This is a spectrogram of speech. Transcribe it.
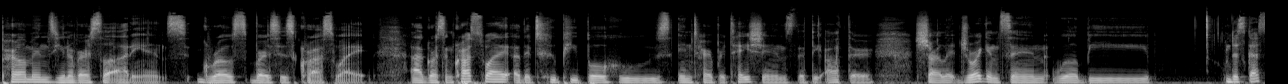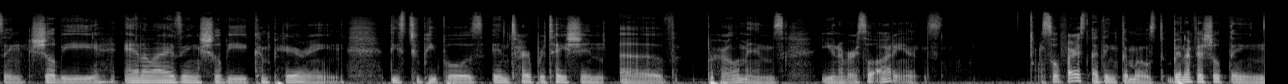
Perelman's Universal Audience Gross versus Crosswhite. Uh, Gross and Crosswhite are the two people whose interpretations that the author, Charlotte Jorgensen, will be discussing. She'll be analyzing, she'll be comparing these two people's interpretation of Perelman's universal audience. So, first, I think the most beneficial thing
